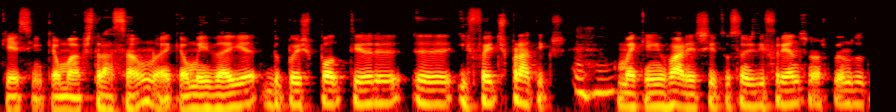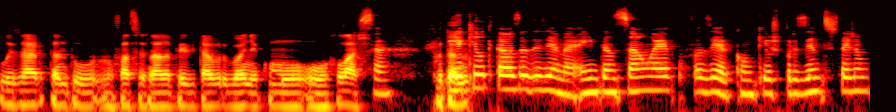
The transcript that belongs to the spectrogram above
que é assim, que é uma abstração, não é? Que é uma ideia, depois pode ter uh, efeitos práticos. Uhum. Como é que em várias situações diferentes nós podemos utilizar tanto o não faças nada para evitar vergonha como o, o relaxo. Portanto, e aquilo que estavas a dizer, não é? A intenção é fazer com que os presentes estejam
